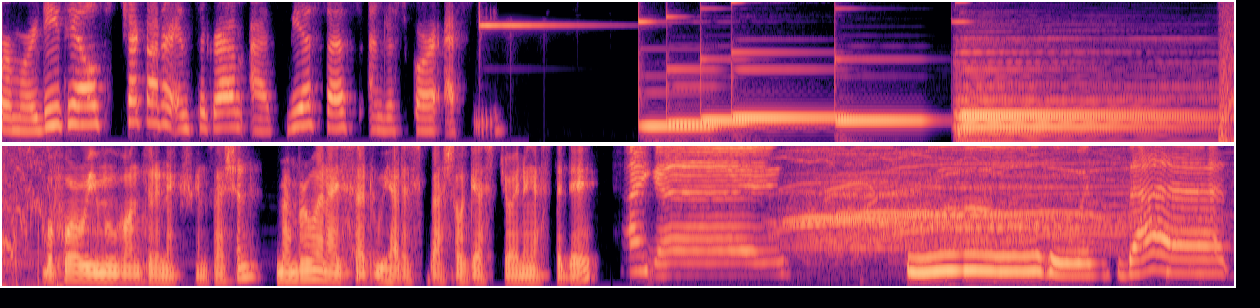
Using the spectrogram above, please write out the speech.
For more details, check out our Instagram at BSS underscore SE. Before we move on to the next confession, remember when I said we had a special guest joining us today? Hi, guys. Ooh, who is that?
